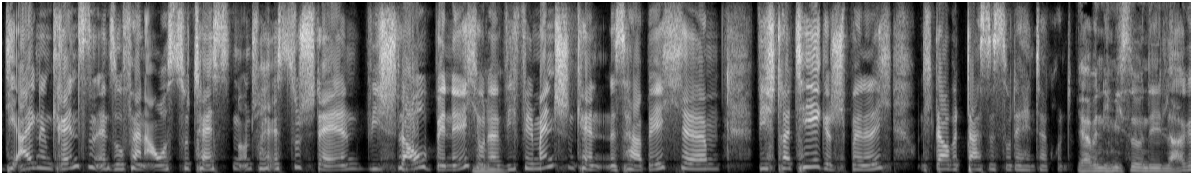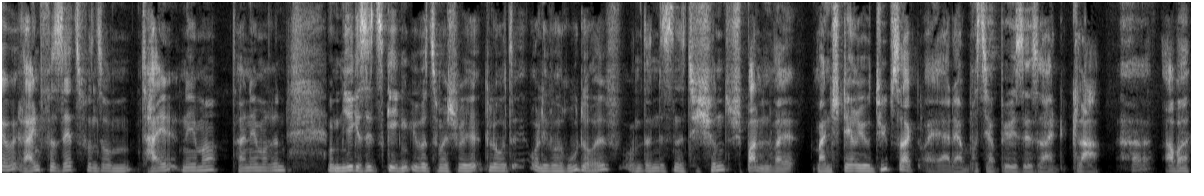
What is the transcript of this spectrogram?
die eigenen Grenzen insofern auszutesten und festzustellen, wie schlau bin ich mhm. oder wie viel Menschenkenntnis habe ich, ähm, wie strategisch bin ich. Und ich glaube, das ist so der Hintergrund. Ja, wenn ich mich so in die Lage reinversetze von so einem Teilnehmer, Teilnehmerin und mir sitzt gegenüber zum Beispiel Claude Oliver Rudolph und dann ist es natürlich schon spannend, weil mein Stereotyp sagt, oh ja, der muss ja böse sein, klar. Aber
